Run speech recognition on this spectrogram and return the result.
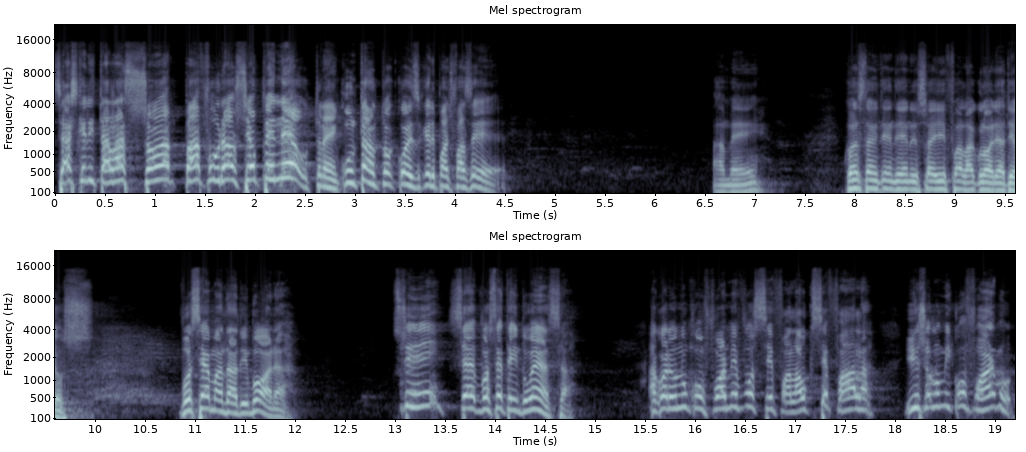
Você acha que ele está lá só para furar o seu pneu, trem, com tanta coisa que ele pode fazer? Amém. Quantos estão entendendo isso aí? Fala glória a Deus. Você é mandado embora? Sim. Você tem doença? Agora eu não conformo é você falar o que você fala. Isso eu não me conformo.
